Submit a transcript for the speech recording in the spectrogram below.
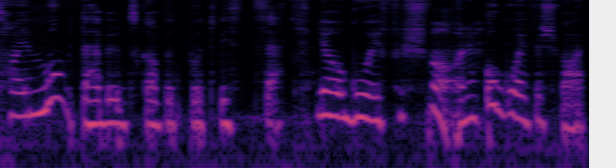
ta emot det här budskapet på ett visst sätt. Ja, och gå i försvar. Och gå i försvar.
